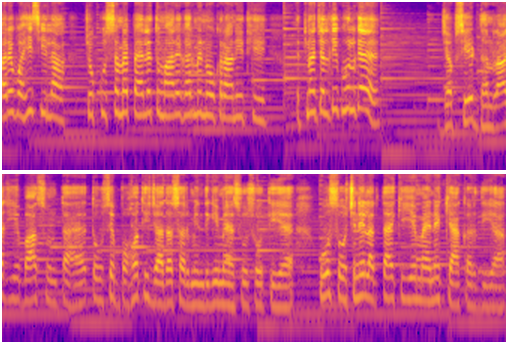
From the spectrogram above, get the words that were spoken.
अरे वही शीला, जो कुछ समय पहले तुम्हारे घर में नौकरानी थी। इतना जल्दी भूल गए? जब सेठ धनराज ये बात सुनता है तो उसे बहुत ही ज़्यादा शर्मिंदगी महसूस होती है। वो सोचने लगता है कि ये मैंने क्या कर दिया।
